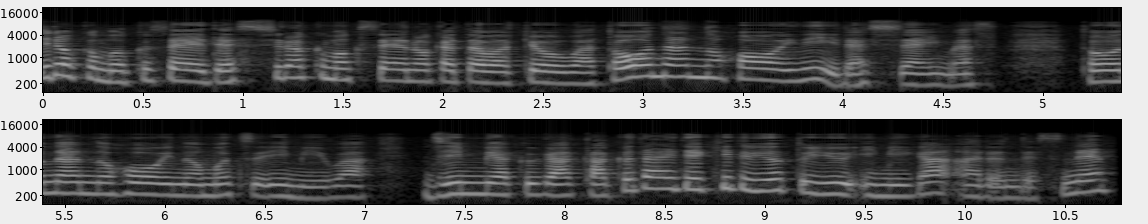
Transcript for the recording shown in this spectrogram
白く木星です。白く木星の方は今日は東南の方位にいらっしゃいます。東南の方位の持つ意味は人脈が拡大できるよという意味があるんですね。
